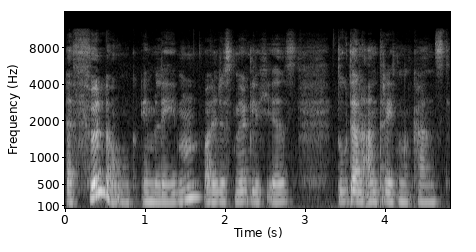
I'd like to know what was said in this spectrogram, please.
Erfüllung im Leben, weil das möglich ist, du dann antreten kannst.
